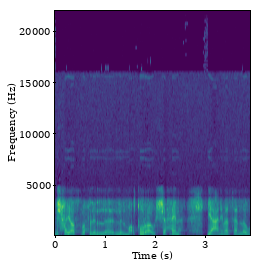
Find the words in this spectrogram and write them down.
مش هيصلح للمقطورة أو الشاحنة. يعني مثلا لو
